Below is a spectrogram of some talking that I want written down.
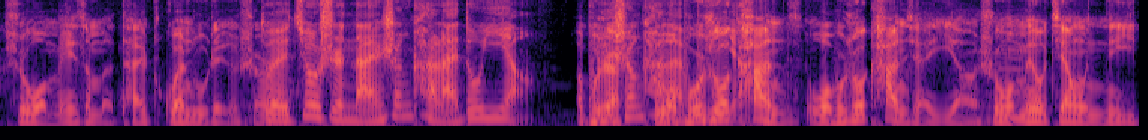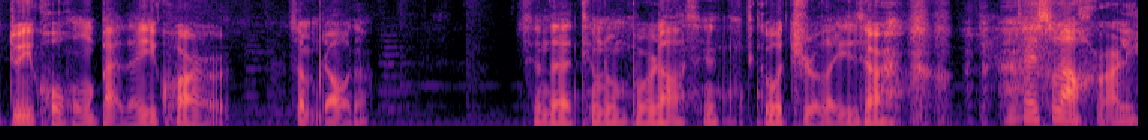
是我没怎么太关注这个事儿。对，就是男生看来都一样。啊，不是我不是说看，我不是说看起来一样，是我嗯没有见过你那一堆口红摆在一块儿，怎么着的？现在听众不知道，先给我指了一下。在塑料盒里，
